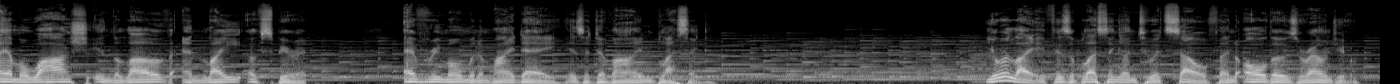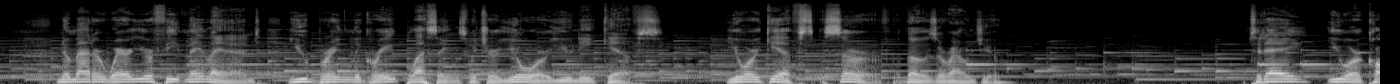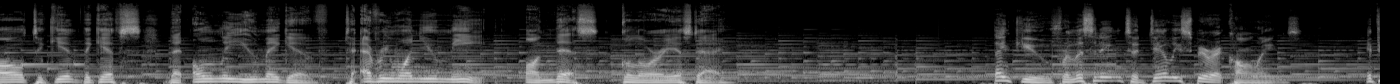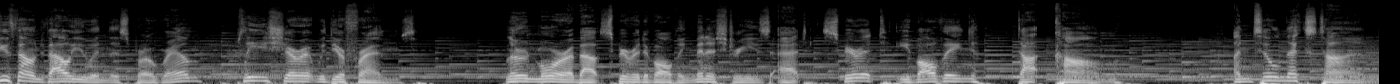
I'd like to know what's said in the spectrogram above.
I am awash in the love and light of Spirit. Every moment of my day is a divine blessing. Your life is a blessing unto itself and all those around you. No matter where your feet may land, you bring the great blessings which are your unique gifts. Your gifts serve those around you. Today, you are called to give the gifts that only you may give to everyone you meet on this glorious day. Thank you for listening to Daily Spirit Callings. If you found value in this program, please share it with your friends. Learn more about Spirit Evolving Ministries at spiritevolving.com. Until next time,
